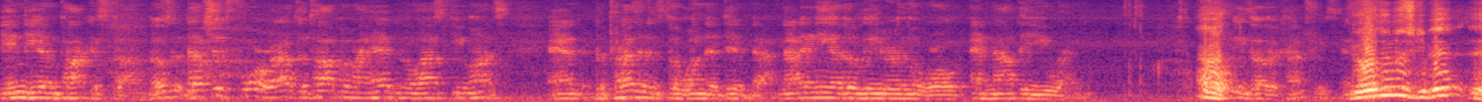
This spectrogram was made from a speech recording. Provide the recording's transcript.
India and Pakistan, those that's just four right off the top of my head in the last few months. And the president's the one that did that, not any other leader in the world, and not the UN. Evet. Gördüğünüz gibi e,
